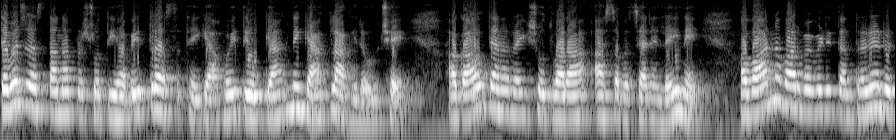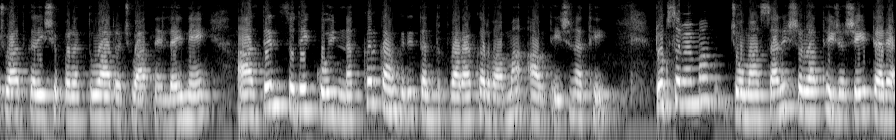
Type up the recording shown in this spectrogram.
તેમજ રસ્તાના પ્રશ્નોથી હવે ત્રસ્ત થઈ ગયા હોય તેવું ક્યાંક ને ક્યાંક લાગી રહ્યું છે. અગાઉ ત્યાંના રહીશો દ્વારા આ સમસ્યાને લઈને અવારનવાર તંત્રને રજૂઆત કરી છે, પરંતુ આ રજૂઆતને લઈને આજ દિન સુધી કોઈ નક્કર કામગીરી તંત્ર દ્વારા કરવામાં આવતી જ નથી. ટૂંક સમયમાં ચોમાસાની શરૂઆત થઈ જશે ત્યારે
